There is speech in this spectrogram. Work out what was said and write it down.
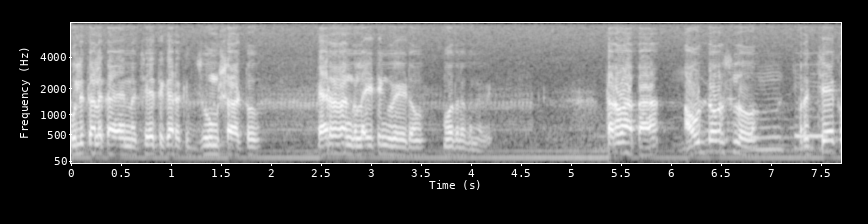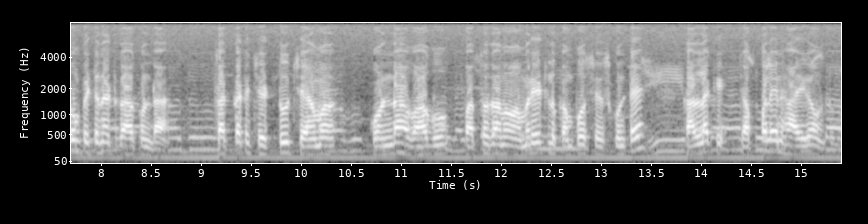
పులి తలకాయ చేతికరకి జూమ్ షాట్ ఎర్ర రంగు లైటింగ్ వేయడం మొదలగునవి. తర్వాత అవుట్డోర్స్లో ప్రత్యేకం పెట్టినట్టు కాకుండా చక్కటి చెట్టు చేమ కొండ వాగు పచ్చదనం అమరేట్లు కంపోజ్ చేసుకుంటే కళ్ళకి చెప్పలేని హాయిగా ఉంటుంది.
